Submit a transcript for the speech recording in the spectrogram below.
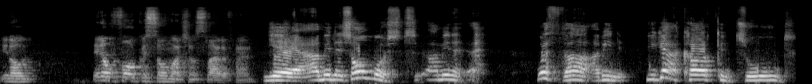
you know, they don't focus so much on sleight of hand. Yeah, I mean, it's almost. I mean, it- with that, I mean, you get a card controlled.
